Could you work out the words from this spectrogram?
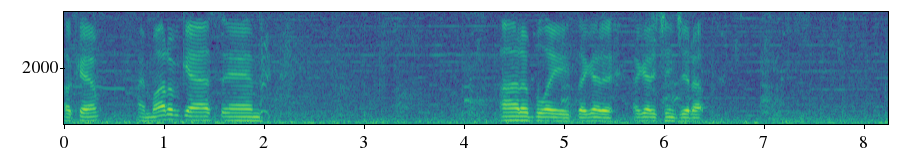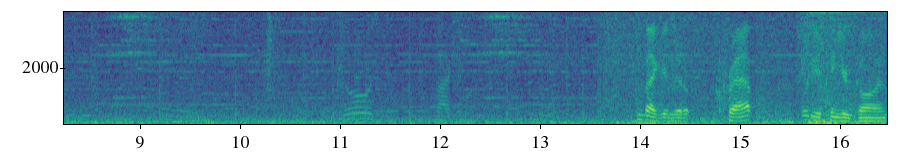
Okay, I'm out of gas and out of blades. I gotta, I gotta change it up. Come back, you little crap. Where do you think you're going?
